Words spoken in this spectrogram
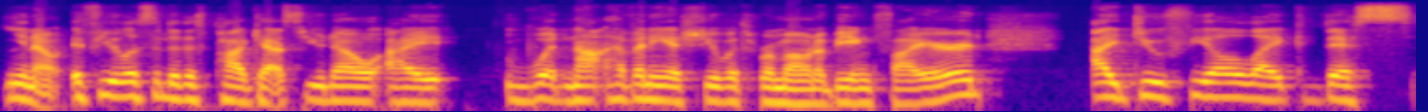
you know, if you listen to this podcast, you know I would not have any issue with Ramona being fired. I do feel like this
